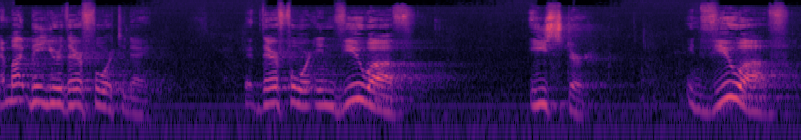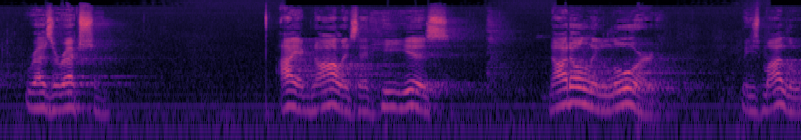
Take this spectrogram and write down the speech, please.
It might be your therefore today. Therefore, in view of Easter, in view of resurrection, I acknowledge that He is not only Lord, but He's my Lord.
